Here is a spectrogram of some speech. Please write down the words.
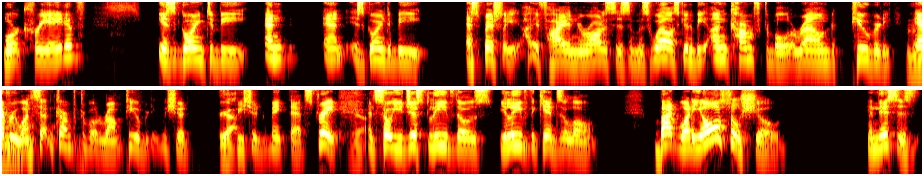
more creative, is going to be and and is going to be especially if high in neuroticism as well is going to be uncomfortable around puberty Mhm. everyone's uncomfortable around puberty we should Yeah. we should make that straight Yeah. and so you just leave those you leave the kids alone but what he also showed and this is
